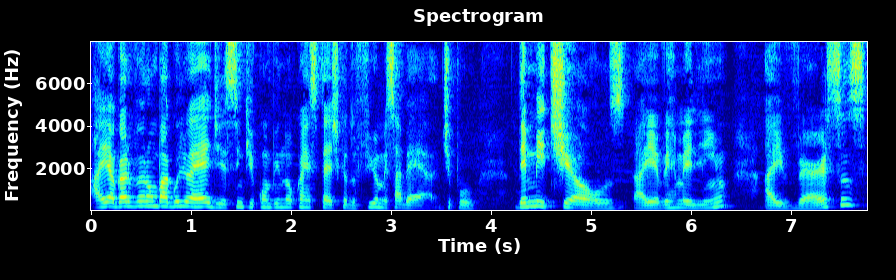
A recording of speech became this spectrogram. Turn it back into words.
Aí agora virou um bagulho Ed, assim, que combinou com a estética do filme, sabe? É, tipo, The Mitchells, aí é vermelhinho. Aí versus,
